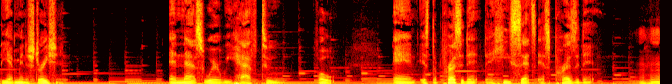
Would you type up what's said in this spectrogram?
the administration, and that's where we have to vote. And it's the precedent that he sets as president Mm-hmm.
